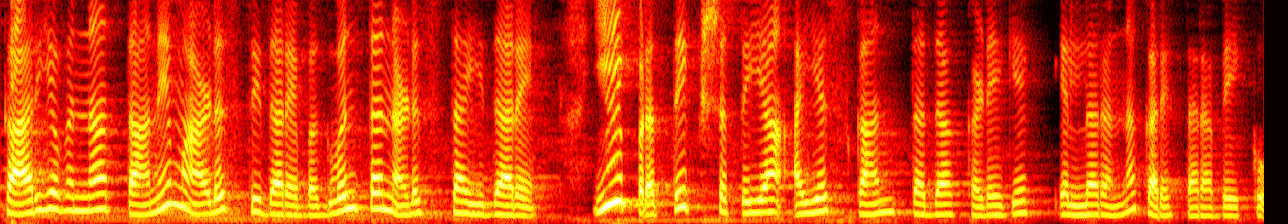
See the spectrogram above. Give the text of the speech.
ಕಾರ್ಯವನ್ನು ತಾನೇ ಮಾಡಿಸ್ತಿದ್ದಾರೆ. ಭಗವಂತ ನಡೆಸ್ತಾ ಇದ್ದಾರೆ. ಈ ಪ್ರತ್ಯಕ್ಷತೆಯ ಅಯಸ್ಕಾಂತದ ಕಡೆಗೆ ಎಲ್ಲರನ್ನ ಕರೆತರಬೇಕು.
